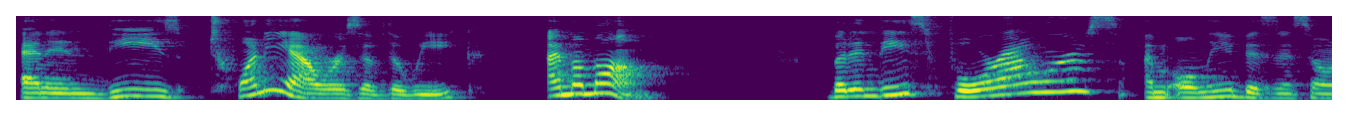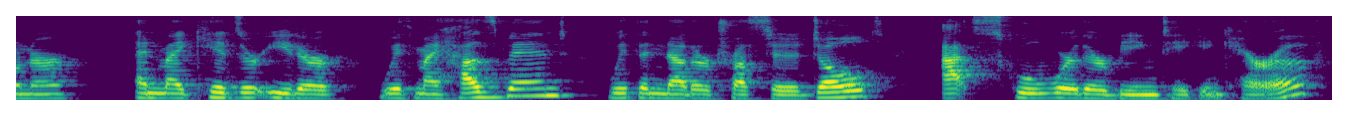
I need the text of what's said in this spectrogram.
And in these 20 hours of the week, I'm a mom. But in these four hours, I'm only a business owner, and my kids are either with my husband, with another trusted adult, at school where they're being taken care of.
